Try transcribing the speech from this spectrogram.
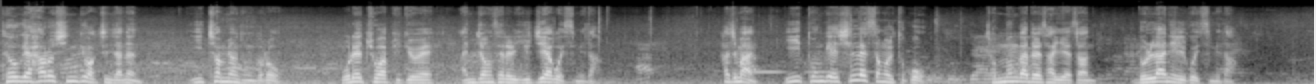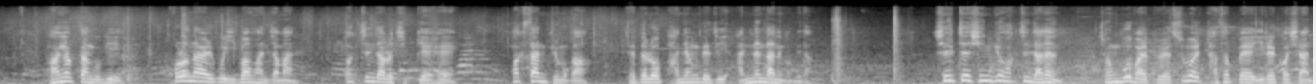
태국의 하루 신규 확진자는 2,000명 정도로 올해 초와 비교해 안정세를 유지하고 있습니다. 하지만 이 통계의 신뢰성을 두고 전문가들 사이에선 논란이 일고 있습니다. 방역 당국이 코로나19 입원 환자만 확진자로 집계해 확산 규모가 제대로 반영되지 않는다는 겁니다. 실제 신규 확진자는 정부 발표의 25배에 이를 것이란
